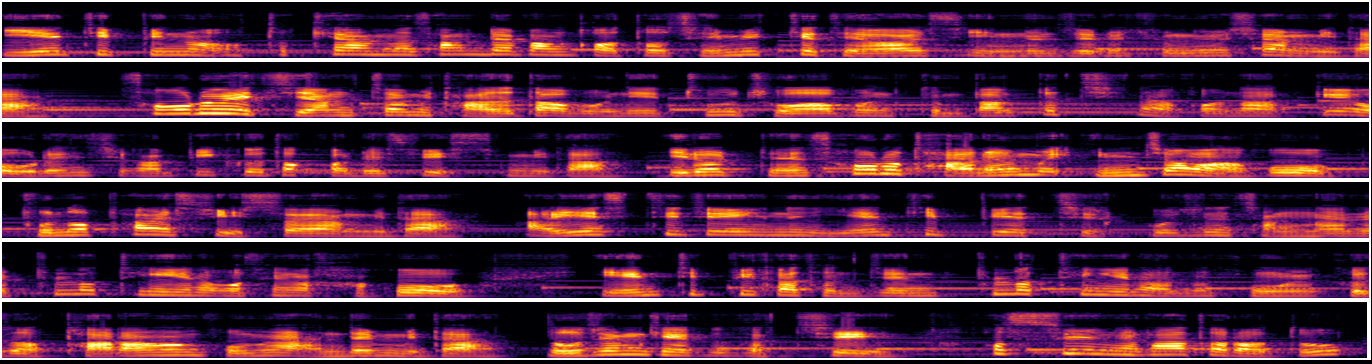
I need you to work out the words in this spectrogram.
ENTP는 어떻게 하면 상대방과 더 재밌게 대화할 수 있는지를 중요시합니다. 서로의 지향점이 다르다 보니 두 조합은 금방 끝이 나거나 꽤 오랜 시간 삐끄덕거릴 수 있습니다. 이럴 땐 서로 다름을 인정하고 분업할 수 있어야 합니다. ISTJ는 ENTP의 짓궂은 장난을 flirting이라고 생각하고 ENTP가 던진 flirting이라는 공을 그저 바라만 보면 안 됩니다. 노잼 개그같이 헛스윙을 하더라도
